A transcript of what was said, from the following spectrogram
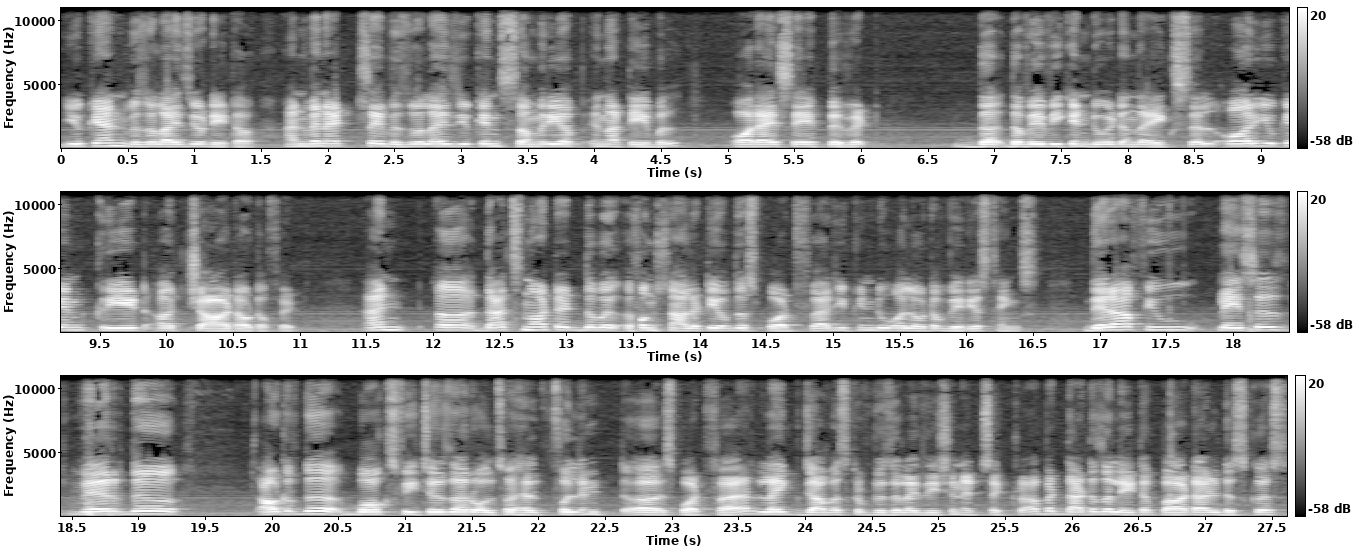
you can visualize your data. And when i say visualize you can summary up in a table or i say pivot the the way we can do it in the excel or you can create a chart out of it. And uh, that's not at the functionality of the spotfire. You can do a lot of various things. There are few places where the out of the box features are also helpful in uh, spotfire like javascript visualization etc but that is a later part. I'll discuss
